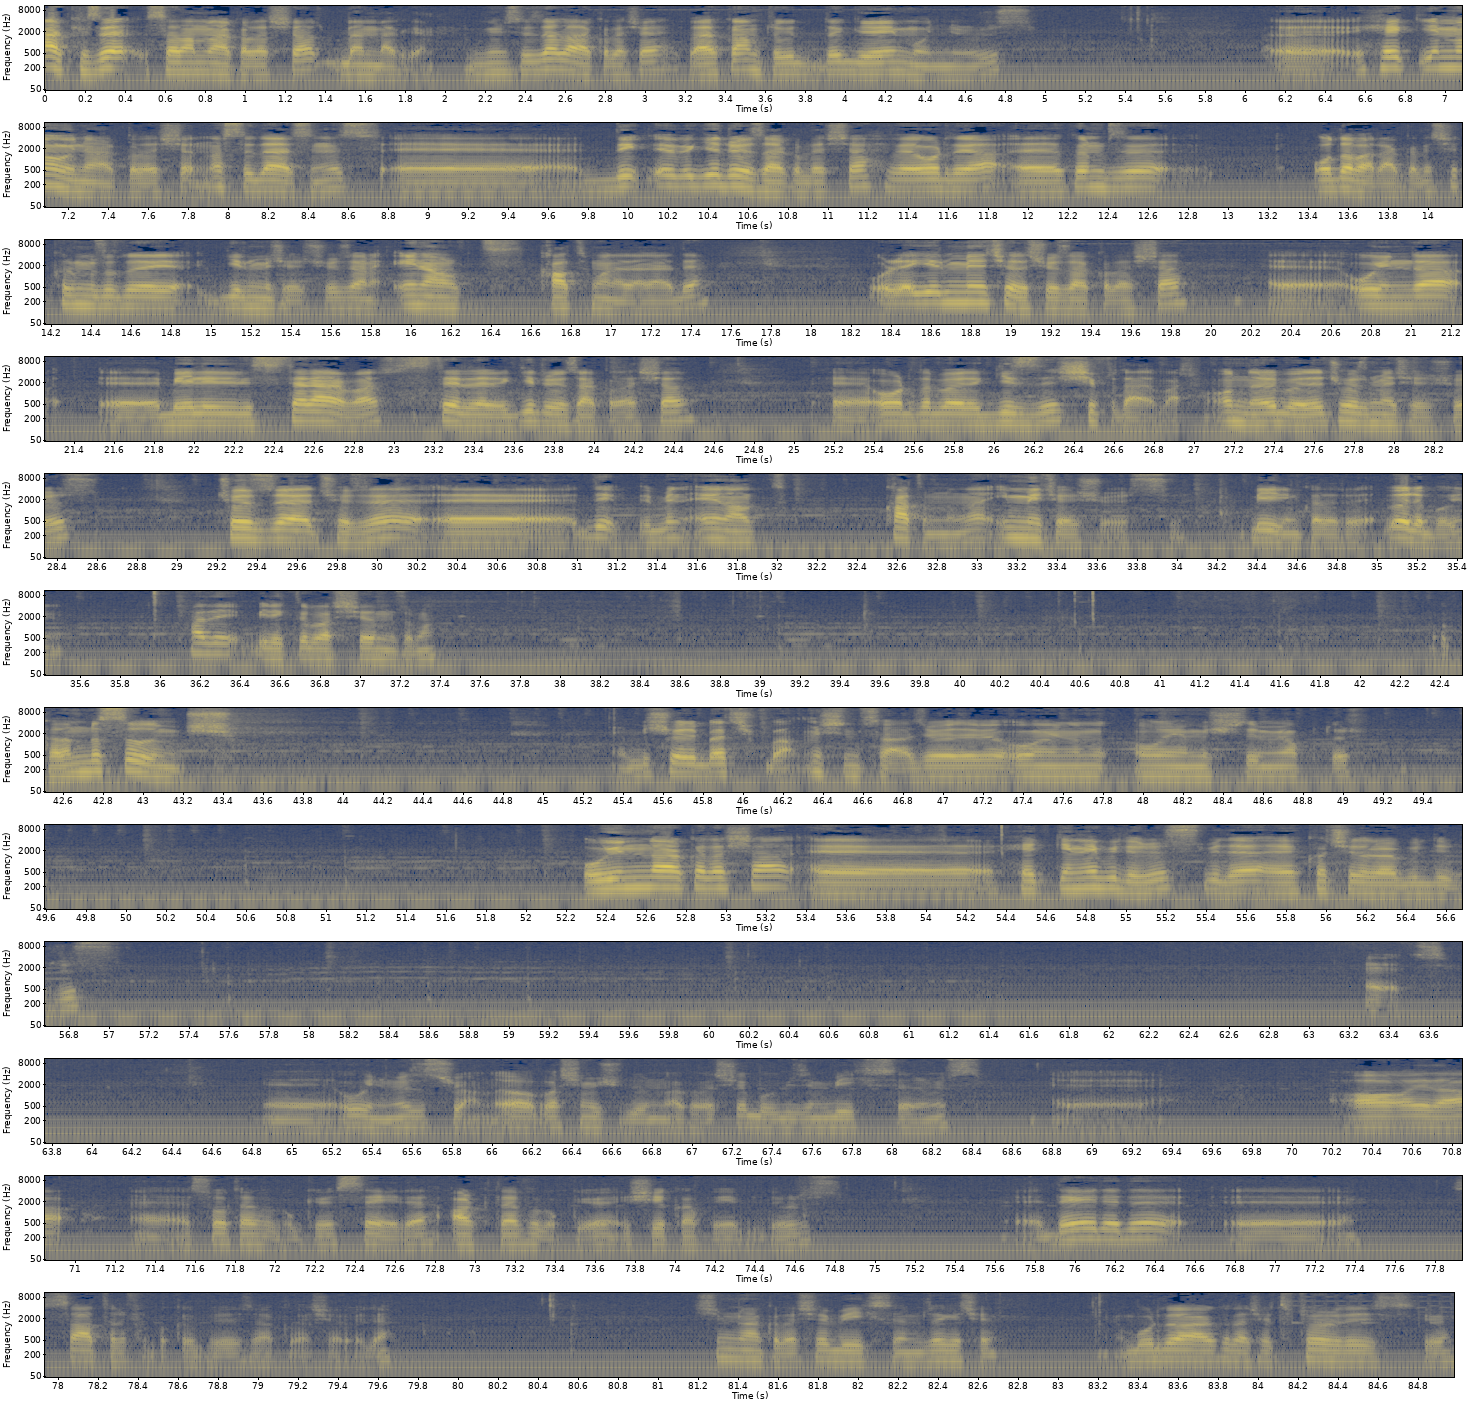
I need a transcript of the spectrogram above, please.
Herkese selamlar arkadaşlar. Ben Bergen. Bugün sizlerle arkadaşlar Welcome to the Game oynuyoruz. Ee, hackleme oyunu arkadaşlar. Nasıl dersiniz? Ee, Deep Web'e giriyoruz arkadaşlar ve orada e, kırmızı oda var arkadaşlar. Kırmızı odaya girmeye çalışıyoruz. Yani en alt katman herhalde. Oraya girmeye çalışıyoruz arkadaşlar. Ee, oyunda e, belirli siteler var. Sitelere giriyoruz arkadaşlar. Ee, orada böyle gizli şifreler var. Onları böyle çözmeye çalışıyoruz çöze çöze e, Deep Web'in en alt katmanına inmeye çalışıyoruz. Bildiğim kadarıyla böyle bir oyun. Hadi birlikte başlayalım o zaman. Bakalım nasıl olmuş. Bir şöyle bir açık bakmışım sadece öyle bir oynam oynamışlığım yoktur. Oyunda arkadaşlar ee, hacklenebiliyoruz bir de e, kaçırılabiliyoruz. Oyunumuz şu anda başlamış durumda arkadaşlar. Bu bizim bilgisayarımız. Ee, A ile e, sol tarafa bakıyor. S ile arka tarafa bakıyor. Işığı kapayabiliyoruz. E, D ile de e, sağ tarafa bakabiliyoruz arkadaşlar böyle. Şimdi arkadaşlar bilgisayarımıza geçelim. Burada arkadaşlar tutorial istiyor.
